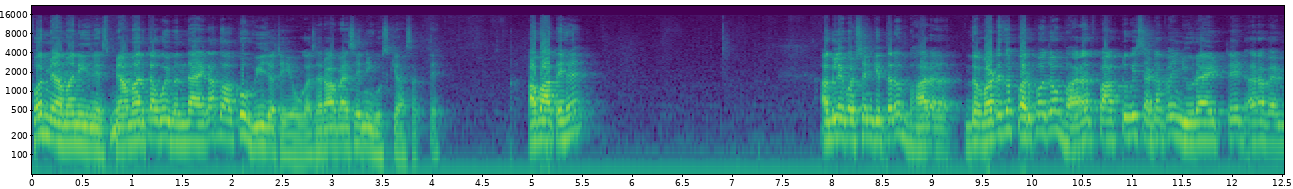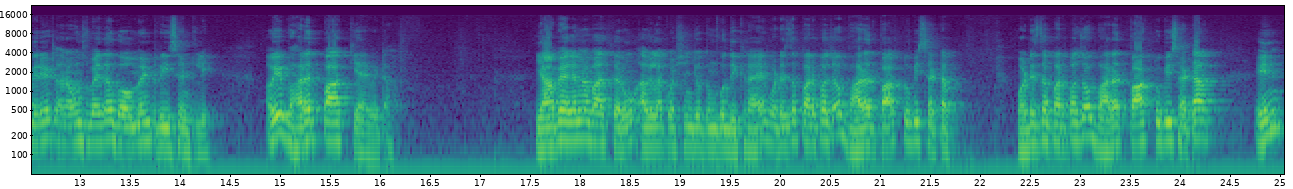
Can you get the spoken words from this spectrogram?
for Myanmarese Myanmar का कोई बंदा आएगा तो आपको वीज़ा चाहिए होगा, सर, आप ऐसे नहीं घुस के आ सकते। अब आते हैं। अगले क्वेश्चन की तरफ़ Bharat is the purpose of Bharat park to be set up in United Arab Emirates announce by the government recently अब ये भारत पाक क्या है बेटा? यहाँ पे अगर मैं बात करूँ, अगला क्वेश्चन जो तुमको दिख रहा है what is the purpose of Bharat park to be set up what is the purpose of Bharat park to be set up in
